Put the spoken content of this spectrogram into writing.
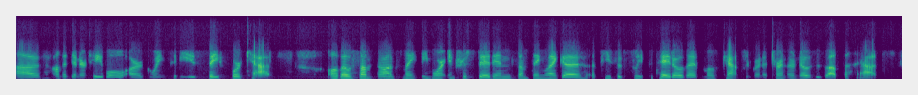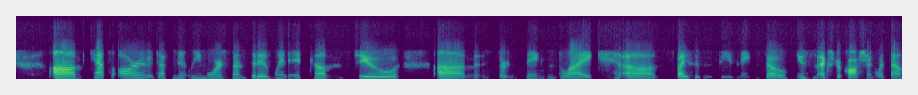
uh, on the dinner table are going to be safe for cats. Although some dogs might be more interested in something like a, a piece of sweet potato that most cats are going to turn their noses up at. Um, cats are definitely more sensitive when it comes to um, certain things like um, spices and seasonings. So use some extra caution with them.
